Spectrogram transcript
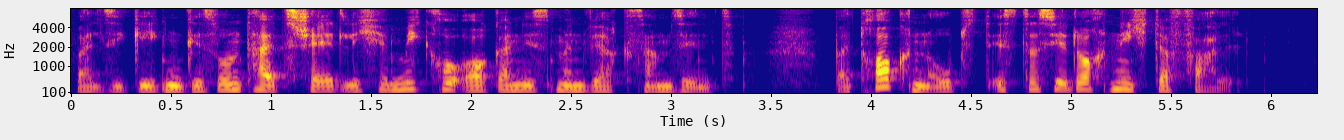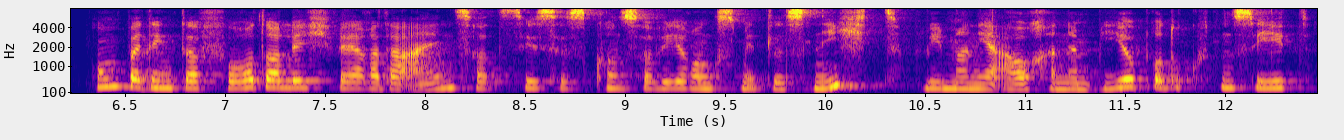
weil sie gegen gesundheitsschädliche Mikroorganismen wirksam sind. Bei Trockenobst ist das jedoch nicht der Fall. Unbedingt erforderlich wäre der Einsatz dieses Konservierungsmittels nicht, wie man ja auch an den Bioprodukten sieht,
